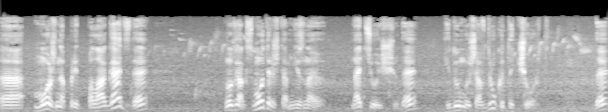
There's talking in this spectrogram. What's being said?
э, можно предполагать, да, ну как, смотришь там, не знаю, на тещу, да, и думаешь, а вдруг это черт, да?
